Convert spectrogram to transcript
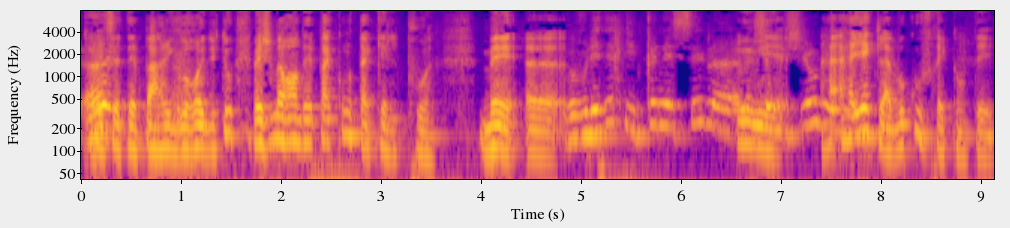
Ah trouvais oui. que c'était pas rigoureux du tout, mais je me rendais pas compte à quel point. Mais euh, Vous voulez dire qu'il connaissait la, oui, la solution de- Hayek l'a beaucoup fréquenté.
